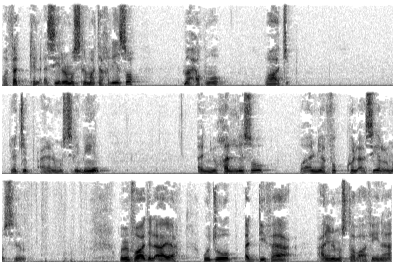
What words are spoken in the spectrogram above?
وفك الأسير المسلم وتخليصه ما حكمه؟ واجب. يجب على المسلمين أن يخلصوا وأن يفكوا الأسير المسلم. ومن فوائد الآية وجوب الدفاع عن المستضعفين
